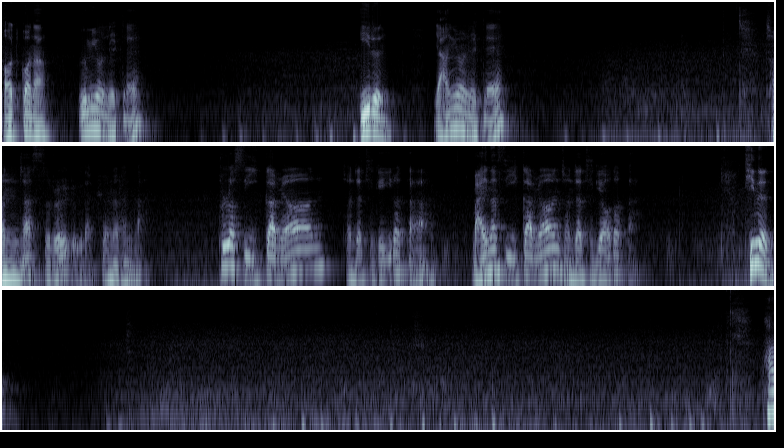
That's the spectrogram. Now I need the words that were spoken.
얻거나 음이온일 때 일은 양이온일 때 전자수를 여기다 표현을 한다. 플러스 2 가면 전자 두 개 잃었다. 마이너스 2 가면 전자 두 개 얻었다. D는 화,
